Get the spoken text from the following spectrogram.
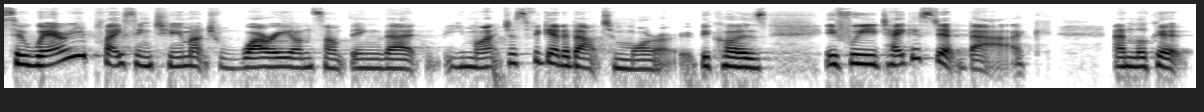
so where are you placing too much worry on something that you might just forget about tomorrow because if we take a step back and look at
